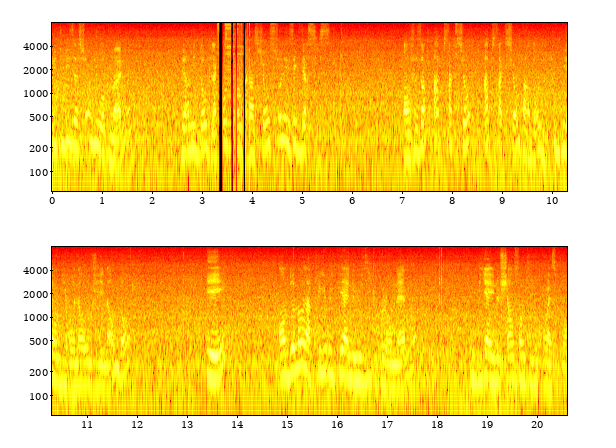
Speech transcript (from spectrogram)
L'utilisation du Walkman permet donc la concentration sur les exercices en faisant abstraction, abstraction pardon, de tout bruit environnant ou gênant donc et en donnant la priorité à une musique que l'on aime ou bien une chanson qui nous correspond,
